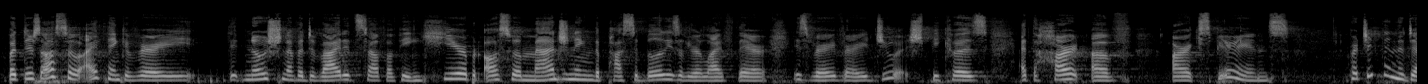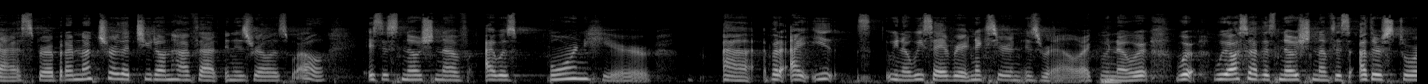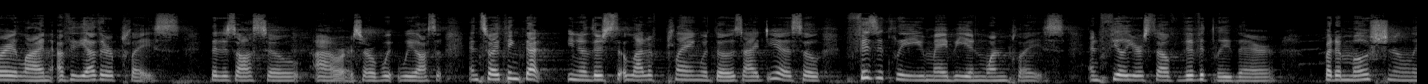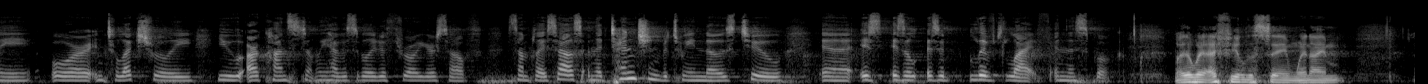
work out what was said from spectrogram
But there's also, I think, a very the notion of a divided self, of being here, but also imagining the possibilities of your life there, is very, very Jewish. Because at the heart of our experience, particularly in the diaspora, but I'm not sure that you don't have that in Israel as well, is this notion of I was born here. Uh, but I, you know, we say every next year in Israel, right? We know we're, we're, we also have this notion of this other storyline of the other place, that is also ours, or we, we, also. And so I think that you know there's a lot of playing with those ideas. So physically, you may be in one place and feel yourself vividly there, but emotionally or intellectually, you are constantly have this ability to throw yourself someplace else. And the tension between those two uh, is is a, is a lived life in this book. By the way, I feel the same when I'm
